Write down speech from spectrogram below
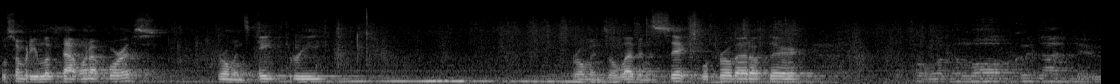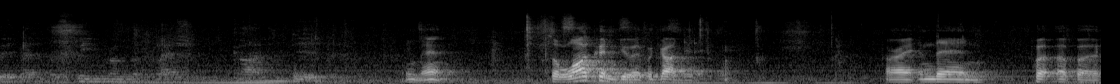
Will somebody look that one up for us? Romans 8 3. Romans 11 6. We'll throw that up there. For what the law could not do, it that from the flesh, God did. Amen. So the law couldn't do it, but God did it. All right, and then put up a,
